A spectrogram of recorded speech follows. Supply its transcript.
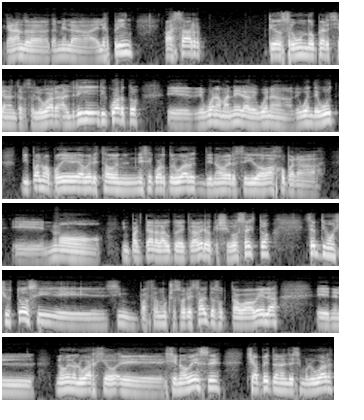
ganando también el sprint, Azar quedó segundo Persia en el tercer lugar, Aldriguetti cuarto, eh, de buena manera, de buena, de buen debut. Di Palma podría haber estado en ese cuarto lugar de no haberse ido abajo para eh, no impactar al auto de Cravero que llegó sexto. Séptimo Giustosi, eh, sin pasar muchos sobresaltos, octavo Abela, en el noveno lugar Genovese, Chiapeta en el décimo lugar,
